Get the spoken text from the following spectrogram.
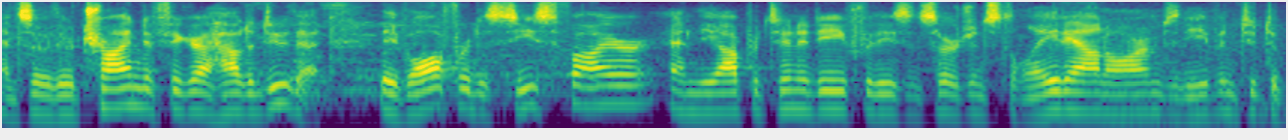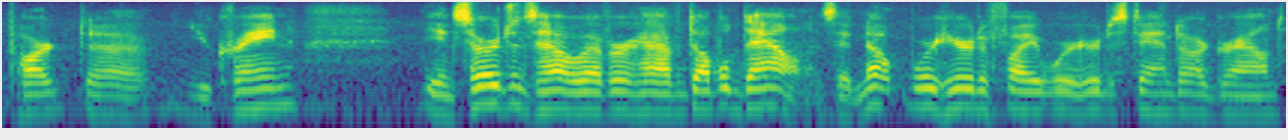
And so they're trying to figure out how to do that. They've offered a ceasefire and the opportunity for these insurgents to lay down arms and even to depart uh, Ukraine. The insurgents, however, have doubled down and said, no, we're here to fight, we're here to stand our ground,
